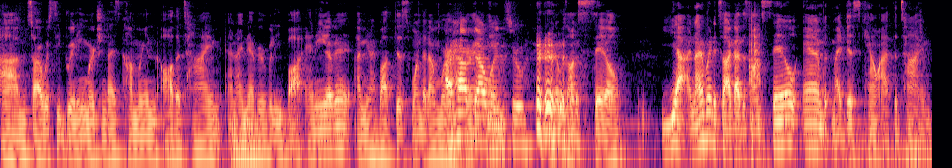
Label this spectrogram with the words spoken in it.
um, so I would see Britney merchandise coming in all the time, and I never really bought any of it. I mean, I bought this one that I'm wearing. I have that one too. and it was on sale. Yeah, and I waited till I got this on sale and with my discount at the time,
